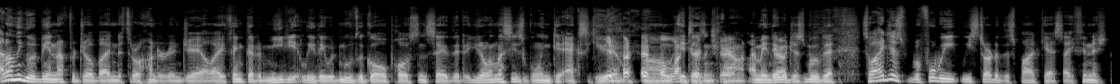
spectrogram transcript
I don't think it would be enough for Joe Biden to throw Hunter in jail. I think that immediately they would move the goalpost and say that, you know, unless he's willing to execute him, um, it doesn't count. I mean, they yeah. would just move that. So I just, before we, we started this podcast, I finished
